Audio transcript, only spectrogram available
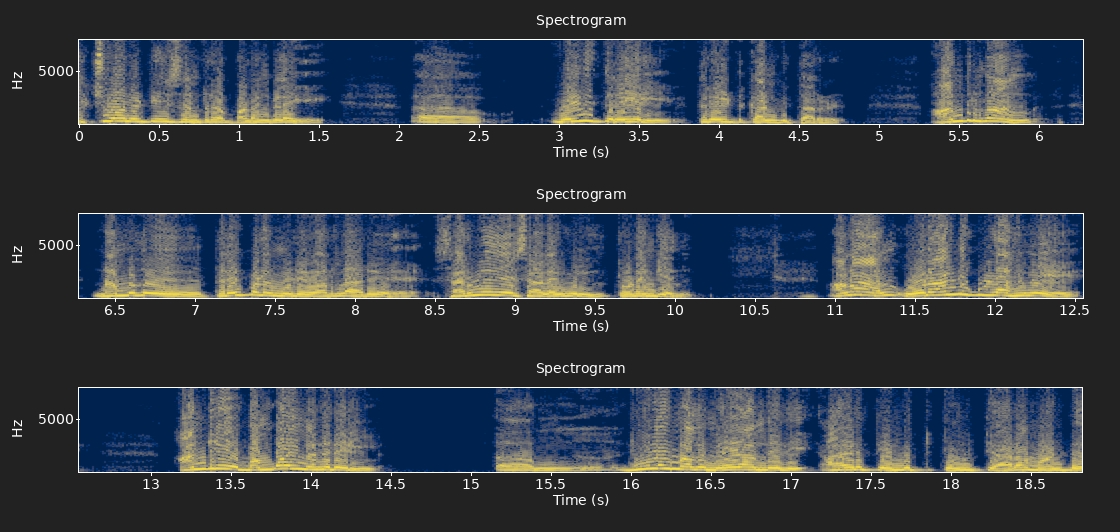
ஆக்சுவாலிட்டிஸ் என்ற படங்களை வெள்ளித்திரையில் திரையிட்டு காண்பித்தார்கள். அன்றுதான் நமது திரைப்படங்களுடைய வரலாறு சர்வதேச அளவில் தொடங்கியது. ஆனால் ஓராண்டுக்குள்ளாகவே அன்றைய பம்பாய் நகரில் ஜூலை மாதம் ஏழாம் தேதி ஆயிரத்தி எண்ணூத்தி தொண்ணூத்தி ஆறாம் ஆண்டு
